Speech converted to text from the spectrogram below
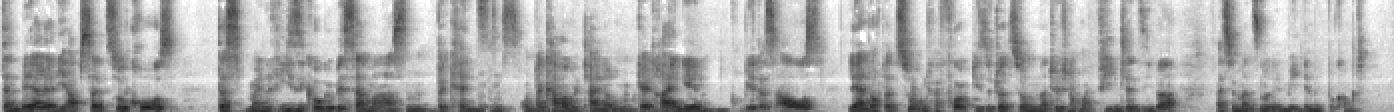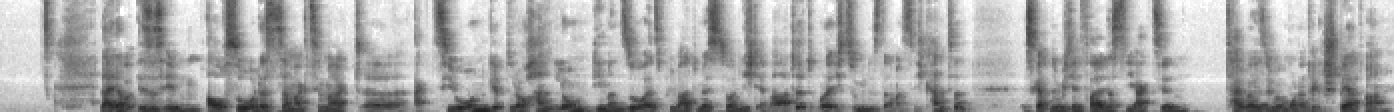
dann wäre die Upside so groß, dass mein Risiko gewissermaßen begrenzt mhm. ist. Und dann kann man mit kleinerem Geld reingehen, probiert das aus, lernt auch dazu und verfolgt die Situation natürlich nochmal viel intensiver, als wenn man es nur in den Medien mitbekommt. Leider ist es eben auch so, dass es am Aktienmarkt äh, Aktionen gibt oder auch Handlungen, die man so als Privatinvestor nicht erwartet oder ich zumindest damals nicht kannte. Es gab nämlich den Fall, dass die Aktien teilweise über Monate gesperrt waren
